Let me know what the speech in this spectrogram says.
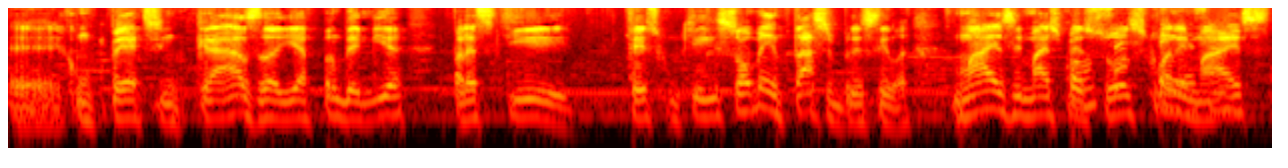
eh, com pets em casa e a pandemia parece que fez com que isso aumentasse, Priscila. Mais e mais pessoas com, com animais.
